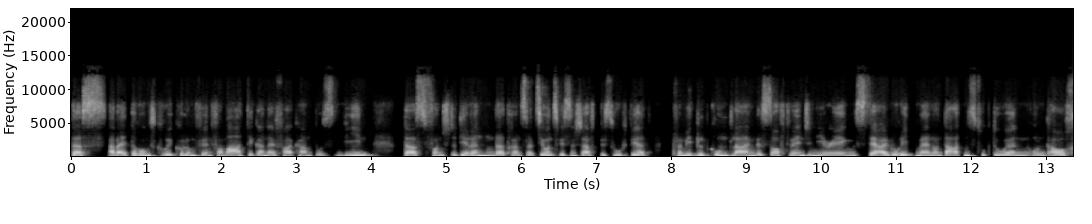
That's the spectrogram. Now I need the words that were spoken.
das Erweiterungskurriculum für Informatik an der FH Campus Wien, das von Studierenden der Translationswissenschaft besucht wird, vermittelt Grundlagen des Software Engineerings, der Algorithmen und Datenstrukturen und auch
